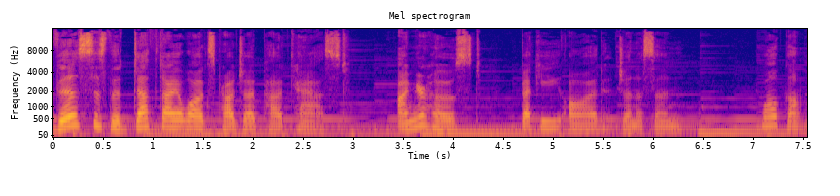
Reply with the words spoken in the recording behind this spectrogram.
This is the Death Dialogues Project podcast. I'm your host, Becky Aud-Jennison. Welcome.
